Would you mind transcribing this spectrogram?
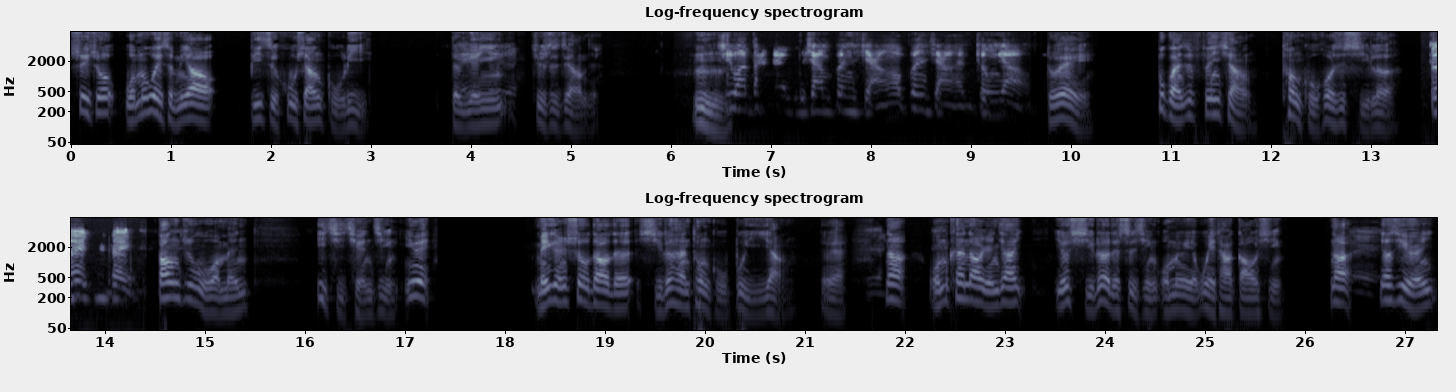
所以说我们为什么要彼此互相鼓励的原因就是这样子。嗯，希望大家互相分享哦，分享很重要。对，不管是分享痛苦或是喜乐，对对，帮助我们一起前进，因为。每个人受到的喜乐和痛苦不一样，对不对？那我们看到人家有喜乐的事情，我们也为他高兴。那要是有人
